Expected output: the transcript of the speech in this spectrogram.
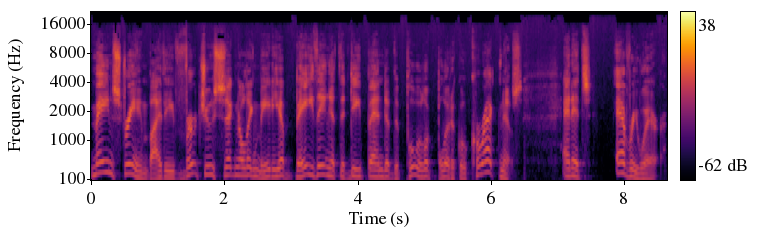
mainstream by the virtue signaling media bathing at the deep end of the pool of political correctness. And it's everywhere.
